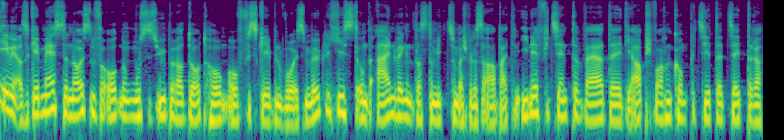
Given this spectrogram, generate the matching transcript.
Eben, also gemäß der neuesten Verordnung muss es überall dort Homeoffice geben, wo es möglich ist und einwenden, dass damit zum Beispiel das Arbeiten ineffizienter werde, die Absprachen komplizierter etc.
